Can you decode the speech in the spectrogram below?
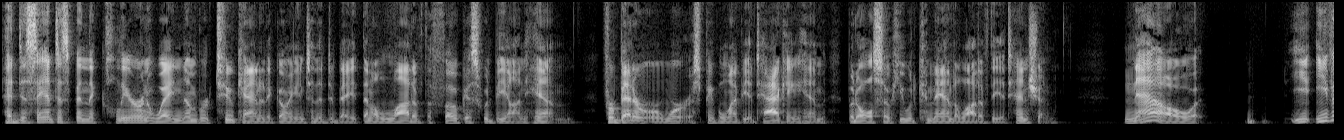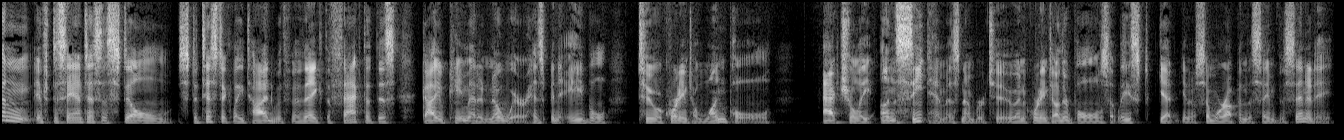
Had DeSantis been the clear and away number two candidate going into the debate, then a lot of the focus would be on him. For better or worse, people might be attacking him, but also he would command a lot of the attention. Now, even if DeSantis is still statistically tied with Vivek, the fact that this guy who came out of nowhere has been able to, according to one poll, actually unseat him as number two, and according to other polls, at least get you know somewhere up in the same vicinity.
